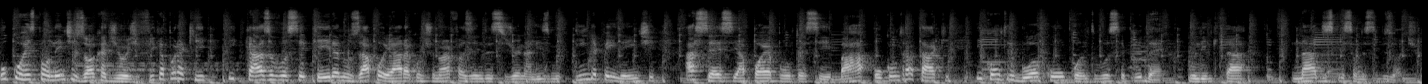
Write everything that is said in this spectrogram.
O correspondente Zoca de hoje fica por aqui e caso você queira nos apoiar a continuar fazendo esse jornalismo independente, acesse apoia.se barra ou contra-ataque e contribua com o quanto você puder. O link está na descrição desse episódio.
